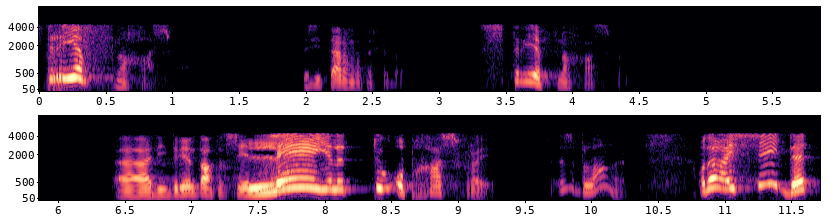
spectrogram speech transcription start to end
streef na gasvryheid. Dis die term wat hy gebruik. Streef na gasvryheid. Uh die 83 sê lê julle toe op gasvryheid. Dis belangrik. Onthou hy sê dit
